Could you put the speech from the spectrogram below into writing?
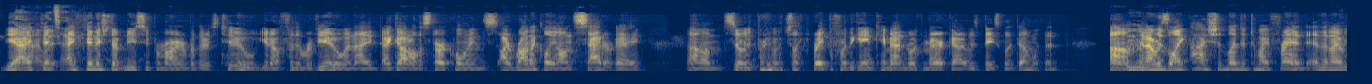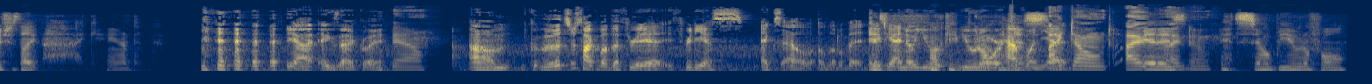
yeah, I, fin- say. I finished up New Super Mario Brothers 2, you know, for the review, and I, I got all the star coins, ironically, on Saturday. Um, so it was pretty much like right before the game came out in North America, I was basically done with it. Um, Mhm. And I was like, ah, I should lend it to my friend. And then I was just like, ah, I can't. yeah, exactly. Yeah. Um, let's just talk about the 3D, 3DS XL a little bit. It's JP, I know you you don't have one yet. I don't. I, It I don't. it's so beautiful.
